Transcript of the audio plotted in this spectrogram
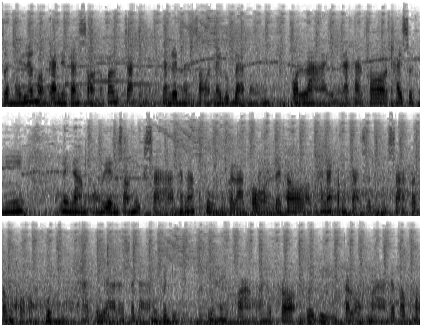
ส่วนในเรื่องของการเรียนการสอนก็จัดการเรียนการสอนในรูปแบบของออนไลน์นะคะ ก็ท้ายสุดนี้ ในนามของเรียนสอนศึกษา คณะครูบุคลากร และก็คณะกรรมการสถานศึกษาก็ต้องขอขอบคุณท่าพยารัศดานุประดิษฐ์ที่ให้ความอนุเคราะห์ด้วยดีตลอดมา แล้วก็ขอ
